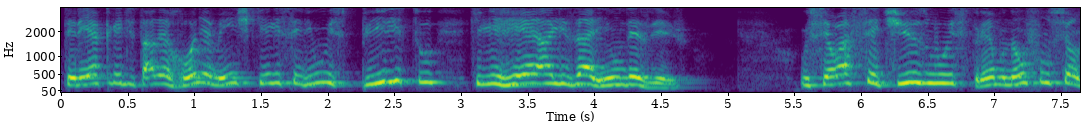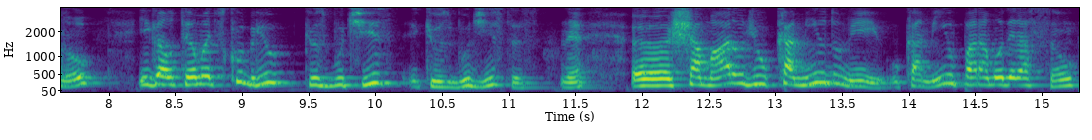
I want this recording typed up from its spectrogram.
teria acreditado erroneamente que ele seria um espírito que lhe realizaria um desejo. O seu ascetismo extremo não funcionou e Gautama descobriu que os, budistas, que os budistas né, uh, chamaram de o caminho do meio, o caminho para a moderação,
